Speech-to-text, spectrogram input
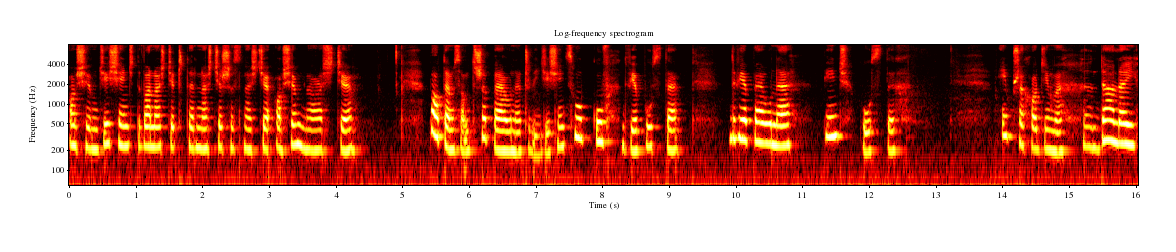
8, 10, 12, 14, 16, 18. Potem są trzy pełne, czyli 10 słupków, dwie puste, dwie pełne, 5 pustych. I przechodzimy dalej.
